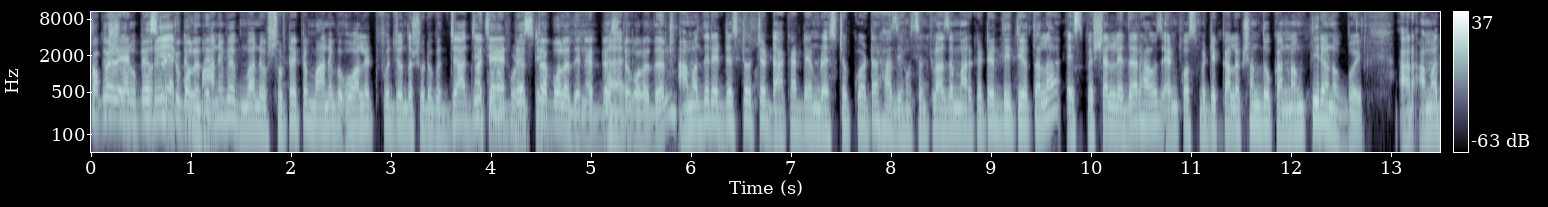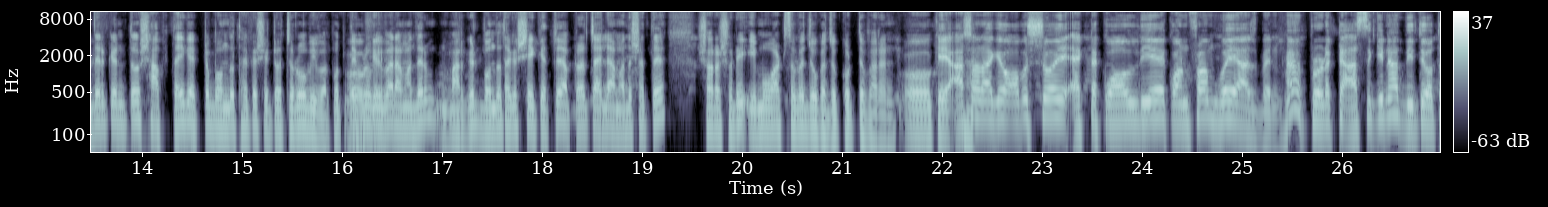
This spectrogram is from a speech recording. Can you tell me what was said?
শপের অ্যাড্রেসটা একটু বলে দিন। মানিব্যাগ মানে ছোট একটা মানিব্যাগ ওয়ালেট পর্যন্ত শুরু করে যা যে আচ্ছা অ্যাড্রেসটা বলে দেন অ্যাড্রেসটা। বলে দেন। আমাদের অ্যাড্রেসটা হচ্ছে Dhaka dam quarter Haji Hossain plaza মার্কেটের দ্বিতীয় তলা special leather house and cosmetic collection দোকান নং তিরানব্বই। আর আমাদের কিন্তু সাপ্তাহিক একটা বন্ধ থাকে সেটা হচ্ছে রবিবার। প্রত্যেক রবিবার আমাদের মার্কেট বন্ধ থাকে সেই ক্ষেত্রে আপনারা চাইলে আমাদের সাথে সরাসরি ইমো হোয়াটসঅ্যাপে যোগাযোগ করতে পারেন। ওকে আসার আগে অবশ্যই একটা কল দিয়ে কনফার্ম হয়ে আসবেন হ্যাঁ? প্রোডাক্টটা আছে কিনা? দ্বিতীয়ত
